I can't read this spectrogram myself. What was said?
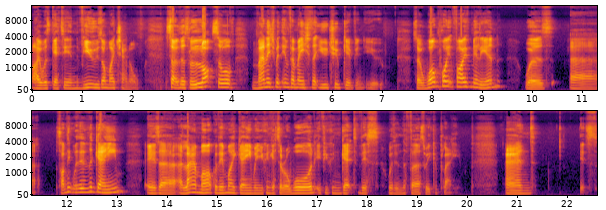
I was getting views on my channel. So there's lots of management information that YouTube giving you. So 1.5 million was uh, something within the game is a, a landmark within my game where you can get a reward if you can get this within the first week of play. And it's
